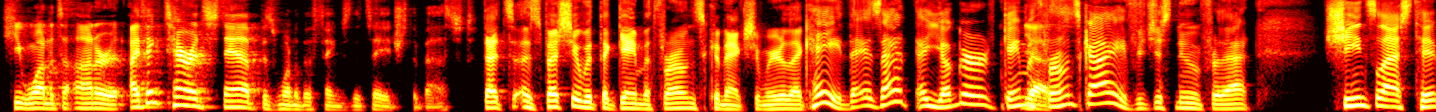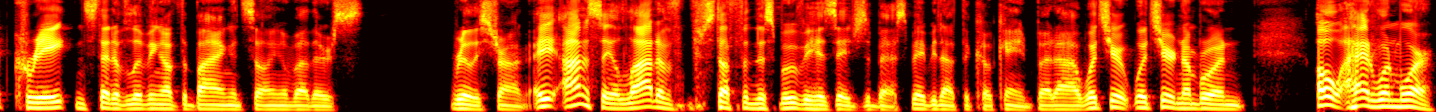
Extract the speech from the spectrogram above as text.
he wanted to honor it. I think Terence Stamp is one of the things that's aged the best. That's especially with the Game of Thrones connection. We were like, hey, is that a younger Game Yes. of Thrones guy? If you just knew him for that. Sheen's last tip: create instead of living off the buying and selling of others. Really strong. Eh, honestly, a lot of stuff in this movie has aged the best. Maybe not the cocaine, but uh, what's your what's your number one? Oh, I had one more.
